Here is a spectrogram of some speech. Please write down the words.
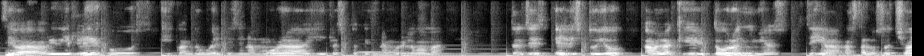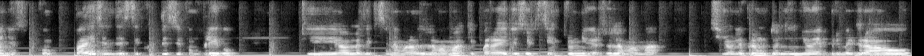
se va a vivir lejos y cuando vuelve se enamora y resulta que se enamora de la mamá. Entonces, el estudio habla que todos los niños de hasta los 8 años padecen de este, de este complejo que habla de que se enamoraron de la mamá, que para ellos el centro del universo es la mamá. Si uno le pregunta a un niño en primer grado,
